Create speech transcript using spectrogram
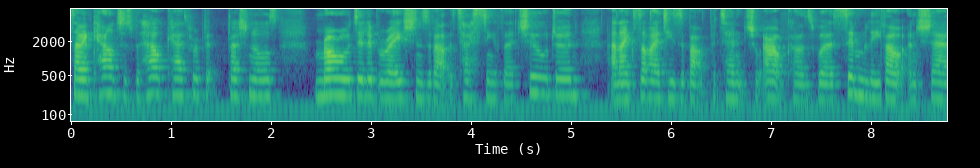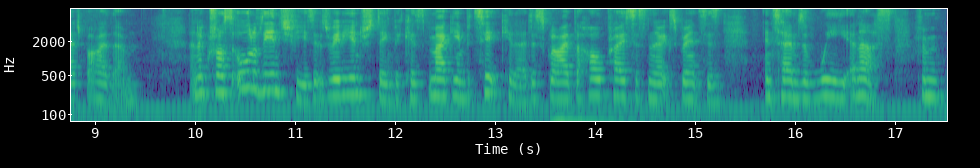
So, encounters with healthcare professionals, moral deliberations about the testing of their children, and anxieties about potential outcomes were similarly felt and shared by them. And across all of the interviews, it was really interesting because Maggie, in particular, described the whole process and their experiences in terms of we and us, from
